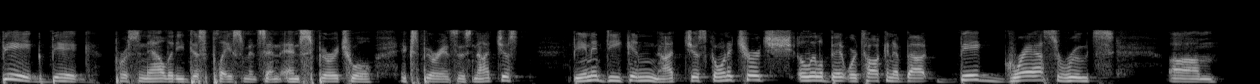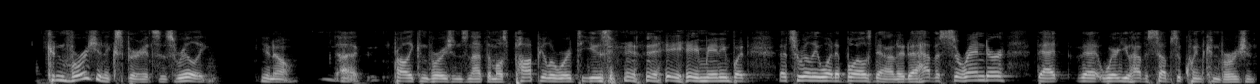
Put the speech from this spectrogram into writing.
big, big personality displacements and, and spiritual experiences, not just being a deacon, not just going to church a little bit. We're talking about big grassroots um, conversion experiences, really. You know, uh, probably conversion is not the most popular word to use in AA meaning, but that's really what it boils down to: to have a surrender that that where you have a subsequent conversion.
